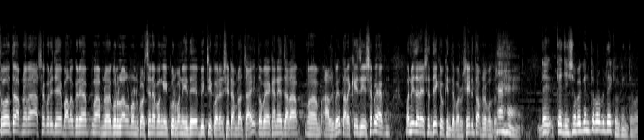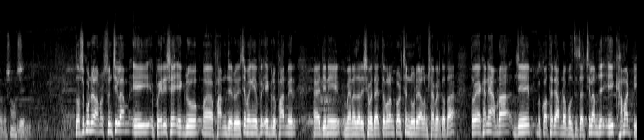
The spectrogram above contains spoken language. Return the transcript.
তো তো আপনারা আশা করি যে ভালো করে আপনারা গরু লালন পালন করছেন এবং এই কুরবানি ঈদে বিক্রি করেন সেটা আমরা চাই। তবে এখানে যারা আসবে তারা কেজি হিসাবে বা নিজেরা এসে দেখেও কিনতে পারবে সেটা তো আপনারা বলতে হ্যাঁ হ্যাঁ কেজি হিসাবে কিনতে পারবে দেখেও কিনতে পারবে সমস্যা নেই। দর্শক মন্ডলী, আমরা শুনছিলাম এই প্যারিসে এগ্রো ফার্ম যে রয়েছে এবং এই এগ্রো ফার্মের যিনি ম্যানেজার হিসেবে দায়িত্ব পালন করছেন নুরে আলম সাহেবের কথা। তো এখানে আমরা যে কথাটি আমরা বলতে চাচ্ছিলাম যে এই খামারটি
